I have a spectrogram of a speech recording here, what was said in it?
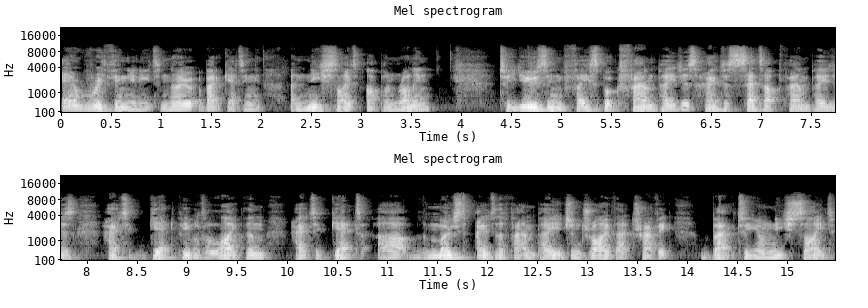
everything you need to know about getting a niche site up and running, to using Facebook fan pages, how to set up fan pages, how to get people to like them, how to get uh, the most out of the fan page and drive that traffic back to your niche site,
